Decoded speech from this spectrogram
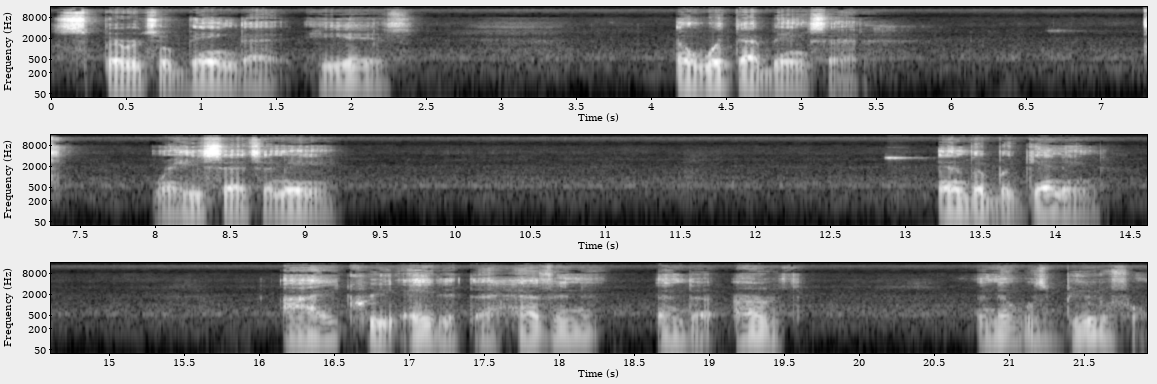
spiritual being that he is. And with that being said, when he said to me, In the beginning, I created the heaven and the earth, and it was beautiful.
